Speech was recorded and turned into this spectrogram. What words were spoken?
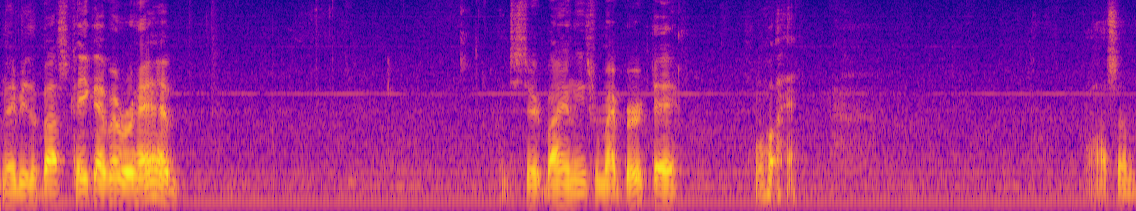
Maybe the best cake I've ever had. I just started buying these for my birthday. What? Awesome.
